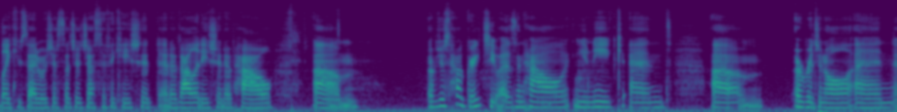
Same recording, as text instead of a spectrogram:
like you said it was just such a justification and a validation of how um of just how great she was and how unique and um original and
